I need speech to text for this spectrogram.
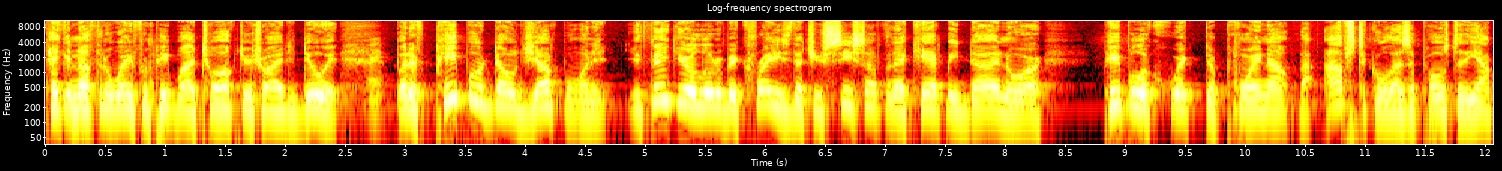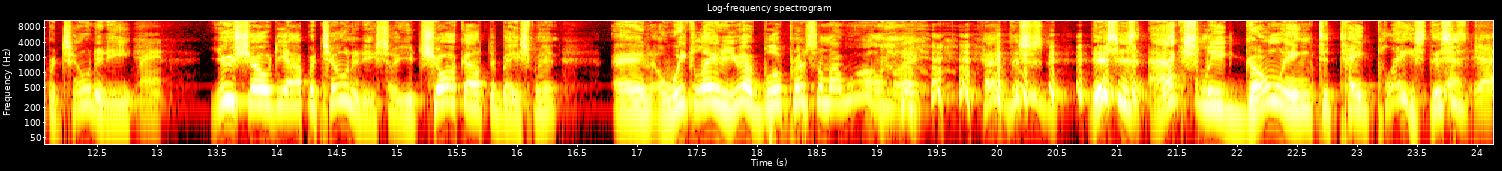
taking nothing away from people I talked to and tried to do it. Right. But if people don't jump on it, you think you're a little bit crazy that you see something that can't be done or people are quick to point out the obstacle as opposed to the opportunity. Right. You showed the opportunity. So you chalk out the basement and a week later you have blueprints on my wall. I'm like, "Hey, this is this is actually going to take place. This Yeah, is yeah.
